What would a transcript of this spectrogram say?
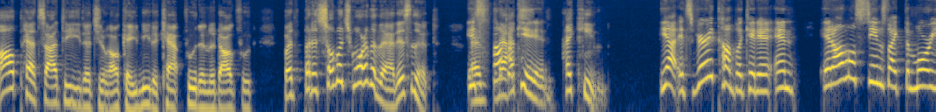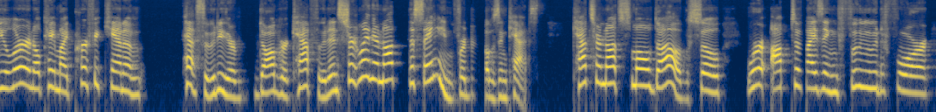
All pets ought to eat it. You know, okay, you need a cat food and a dog food, but but it's so much more than that, isn't it? It's and complicated. Hiking. Yeah, it's very complicated, and it almost seems like the more you learn, okay, my perfect can of pet food, either dog or cat food, and certainly they're not the same for dogs and cats. Cats are not small dogs. So we're optimizing food for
